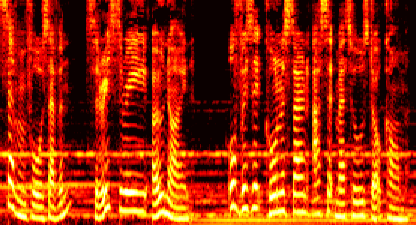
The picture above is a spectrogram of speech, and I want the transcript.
747 3309 or visit cornerstoneassetmetals.com.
